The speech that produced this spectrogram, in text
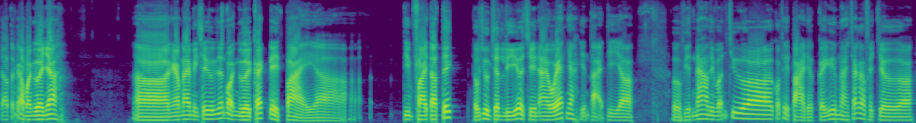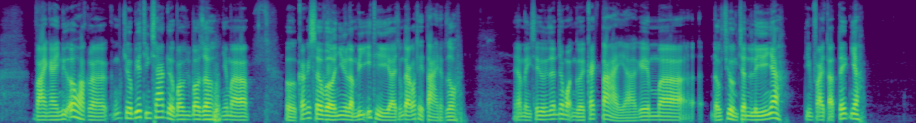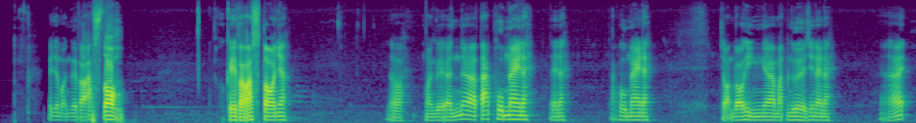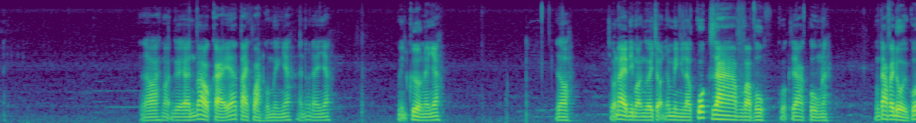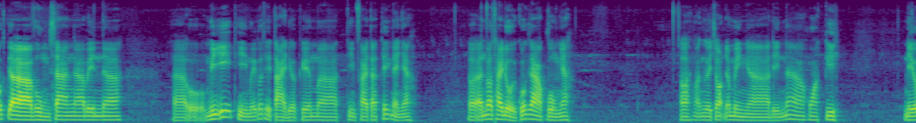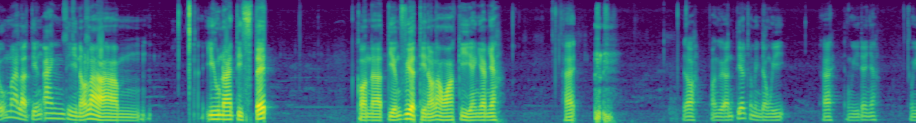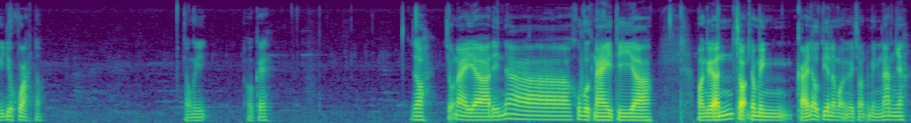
Chào tất cả mọi người nha. À, ngày hôm nay mình sẽ hướng dẫn mọi người cách để tải à, Teamfight Tactics đấu trường chân lý ở trên iOS nha. Hiện tại thì à, ở Việt Nam thì vẫn chưa có thể tải được cái game này, chắc là phải chờ à, vài ngày nữa hoặc là cũng chưa biết chính xác được bao bao giờ. Nhưng mà ở các cái server như là Mỹ thì à, chúng ta có thể tải được rồi. Nên mình sẽ hướng dẫn cho mọi người cách tải à, game à, đấu trường chân lý nhá, Teamfight Tactics nha. Bây giờ mọi người vào App Store Ok vào App Store nha. Rồi mọi người ấn à, tab hôm nay này. Đây này Tab hôm nay này. Chọn vào hình à, mặt người ở trên này này. Đấy. Rồi mọi người ấn vào cái à, tài khoản của mình nhá. Ấn vào đây nhá. Nguyễn Cường này nhá. Rồi Chỗ này thì mọi người chọn cho mình là quốc gia và vùng. Quốc gia cùng này. Chúng ta phải đổi quốc gia vùng sang bên uh, à, ở Mỹ thì mới có thể tải được game uh, Teamfight Tactics này nha. Rồi ấn vào thay đổi quốc gia hoặc vùng nha. Rồi mọi người chọn cho mình uh, đến uh, Hoa Kỳ. Nếu mà là tiếng Anh thì nó là um, United States. Còn uh, tiếng Việt thì nó là Hoa Kỳ anh em nha. Đấy. Rồi, mọi người ấn tiếp cho mình đồng ý. Đây, đồng ý đây nhá. Đồng ý điều khoản thôi. Đồng ý. Ok. Rồi, chỗ này à, đến à, khu vực này thì à, mọi người ấn chọn cho mình cái đầu tiên là mọi người chọn cho mình năn nhá.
